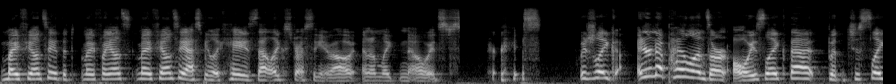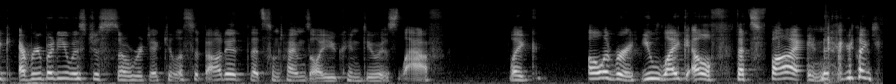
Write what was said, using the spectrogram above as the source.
my fiance the my fiance my fiance asked me like, "Hey, is that like stressing you out?" And I'm like, "No, it's just hilarious." Which like internet pylons aren't always like that, but just like everybody was just so ridiculous about it that sometimes all you can do is laugh. Like Oliver, you like Elf, that's fine. like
